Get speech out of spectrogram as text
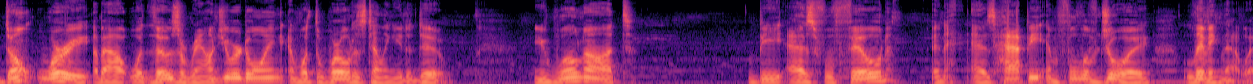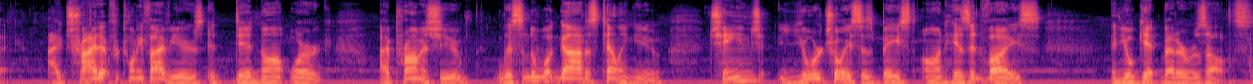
don't worry about what those around you are doing and what the world is telling you to do. You will not be as fulfilled and as happy and full of joy living that way. I tried it for 25 years, it did not work. I promise you, listen to what God is telling you, change your choices based on His advice, and you'll get better results.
